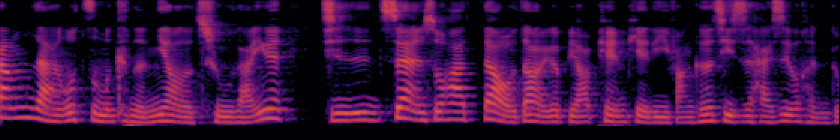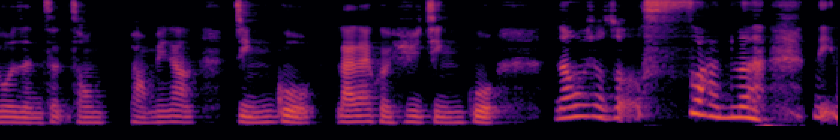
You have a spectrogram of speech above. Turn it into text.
当然，我怎么可能尿得出来？因为其实虽然说他带我到一个比较偏僻的地方，可是其实还是有很多人从从旁边这样经过，来来回去经过。然后我想说，算了，你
